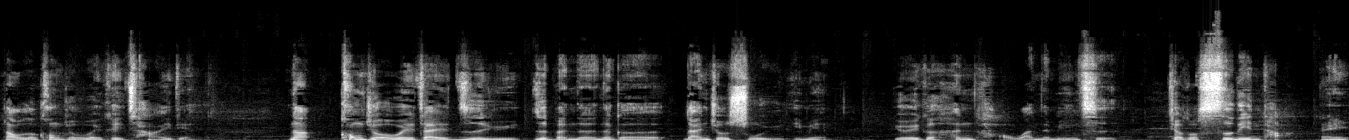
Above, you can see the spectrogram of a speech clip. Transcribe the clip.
那我的控球位可以差一点。那控球位在日语日本的那个篮球术语里面有一个很好玩的名词，叫做司令塔。哎，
